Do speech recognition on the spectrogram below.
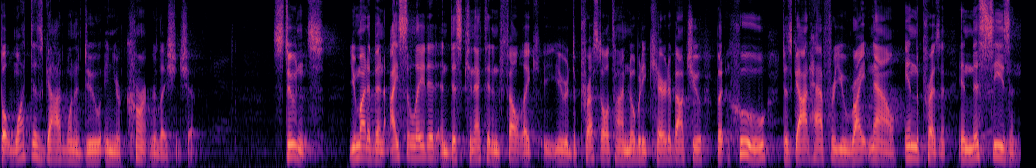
but what does God want to do in your current relationship? Students, you might have been isolated and disconnected and felt like you were depressed all the time. Nobody cared about you. But who does God have for you right now, in the present, in this season?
